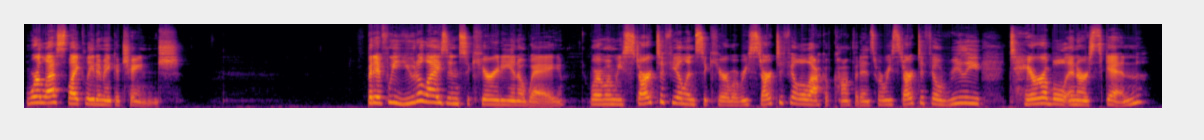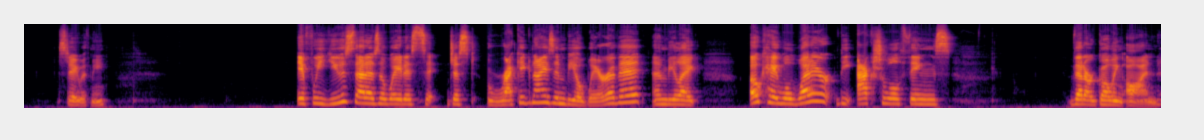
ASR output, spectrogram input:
we're less likely to make a change. But if we utilize insecurity in a way where when we start to feel insecure, where we start to feel a lack of confidence, where we start to feel really terrible in our skin, stay with me. If we use that as a way to just recognize and be aware of it and be like, okay, well, what are the actual things that are going on?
